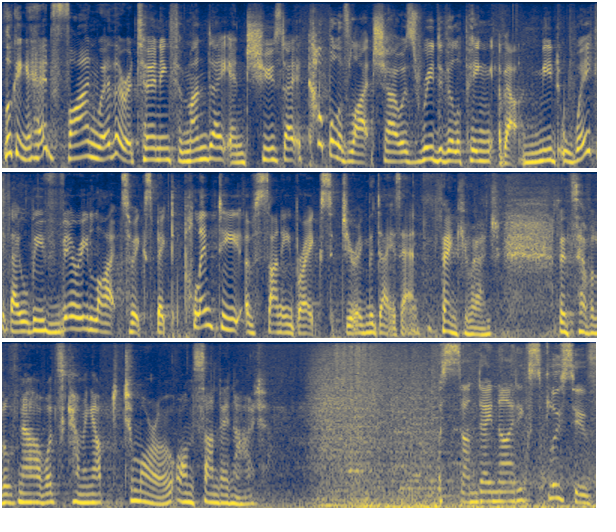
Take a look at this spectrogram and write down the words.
Looking ahead, fine weather returning for Monday and Tuesday. A couple of light showers redeveloping about midweek. They will be very light, so expect plenty of sunny breaks during the days, Ann. Thank you, Ange. Let's have a look now what's coming up tomorrow on Sunday night. A Sunday night exclusive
